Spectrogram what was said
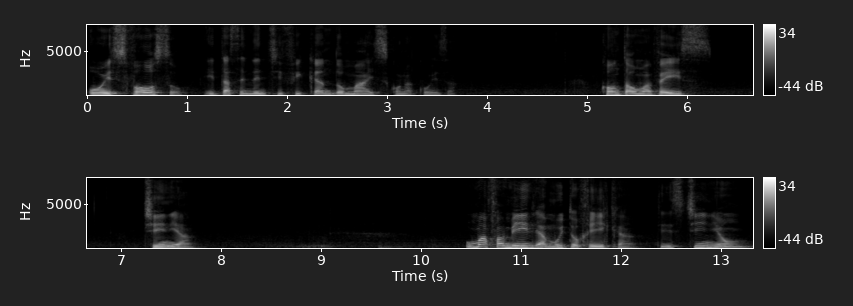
o, o esforço está se identificando mais com a coisa. Conta uma vez, tinha uma família muito rica, que eles tinham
